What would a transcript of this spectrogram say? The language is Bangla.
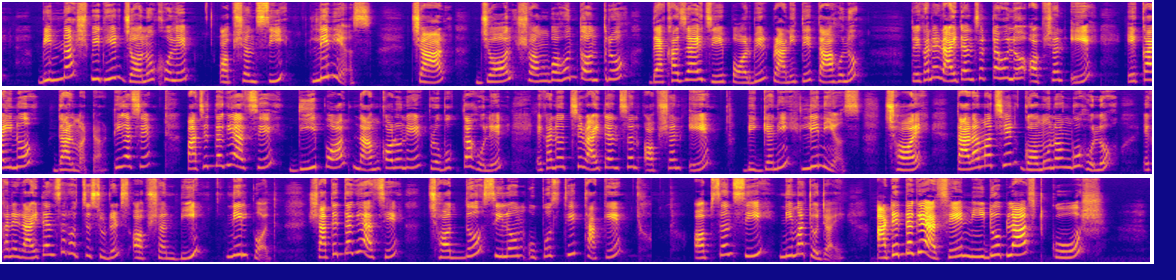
বিন্যাসবিধির জনক হলেন অপশন সি, লিনিয়াস। চার, জল সংবহন তন্ত্র। দেখা যায় যে পর্বের প্রাণীতে তা হলো, তো এখানে রাইট অ্যান্সারটা হলো অপশান এ একাইনো ডারমাটা ঠিক আছে? পাঁচের দাগে আছে, দ্বিপদ নামকরণের প্রবক্তা হলেন। এখানে হচ্ছে রাইট অ্যান্সার অপশান এ বিজ্ঞানী লিনিয়াস। ছয়, তারা মাছের গমন অঙ্গ হলো, এখানে রাইট অ্যান্সার হচ্ছে স্টুডেন্টস অপশান বি নীলপদ সাতের দাগে আছে, ছদ্ম সিলোম উপস্থিত থাকে অপশান সি নিমাটোডায়। আটের দাগে আছে, নিডোব্লাস্ট কোষ,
